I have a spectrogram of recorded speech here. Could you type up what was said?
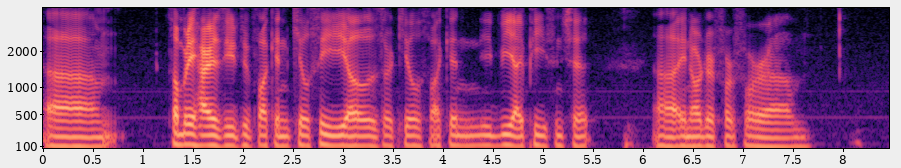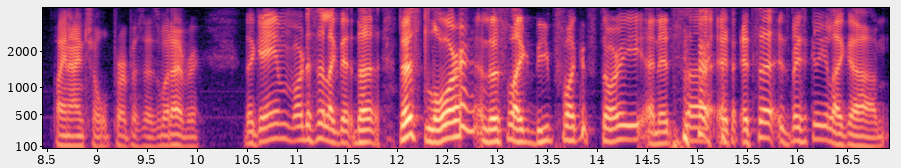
um somebody hires you to fucking kill CEOs or kill fucking VIPs and shit uh in order for for um financial purposes whatever the game what is it like the, the there's lore and there's like deep fucking story and it's uh it's it's a it's basically like um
